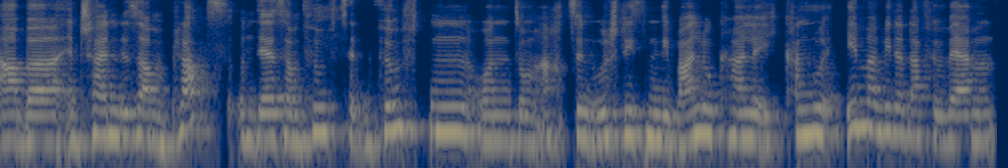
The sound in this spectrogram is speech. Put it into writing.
Aber entscheidend ist am Platz und der ist am 15.05. und um 18 Uhr schließen die Wahllokale. Ich kann nur immer wieder dafür werben,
